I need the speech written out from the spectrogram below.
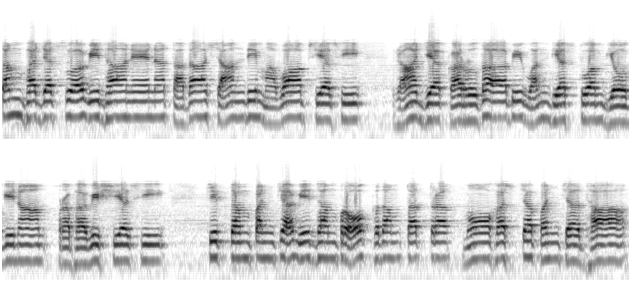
तं भजस्वविधानेन तदा शान्तिमवाप्स्यसि। राज्यकर्तापि वन्ध्यस्त्वं योगिनां प्रभविष्यसि। चित्तं पञ्चविधं प्रोक्तं तत्र मोहश्च पञ्चधा।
